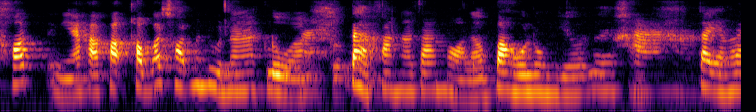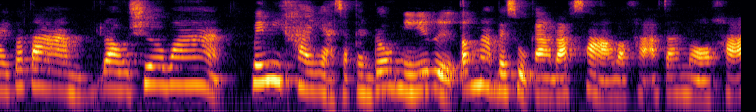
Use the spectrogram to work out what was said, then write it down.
ช็อตอย่างเงี้ยค่ะคำว่าช็อตมันดูน่ากลัวน่ากลัวแต่ฟังอาจารย์หมอแล้วเบาลงเยอะเลยค่ะค่ะ แต่อย่างไรก็ตามเราเชื่อว่าไม่มีใครอยากจะเป็นโรคนี้ หรือต้องนำไปสู่การรักษาหรอกค่ะอาจารย์หมอคะ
